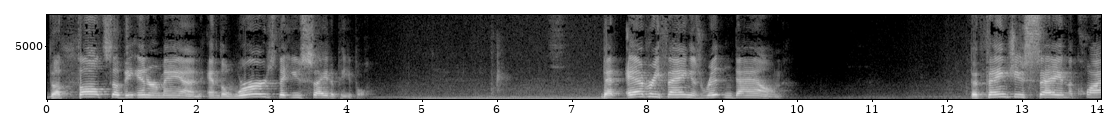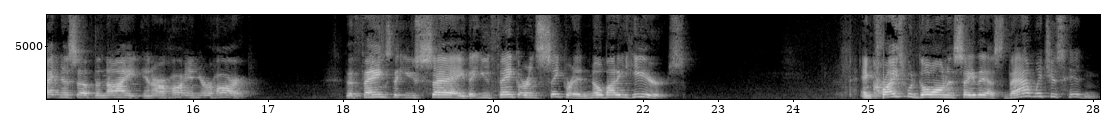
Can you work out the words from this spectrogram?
The thoughts of the inner man, and the words that you say to people. That everything is written down. The things you say in the quietness of the night in, our heart, in your heart. The things that you say that you think are in secret and nobody hears. And Christ would go on and say this that which is hidden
